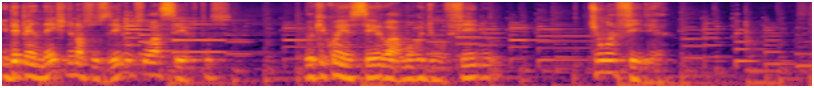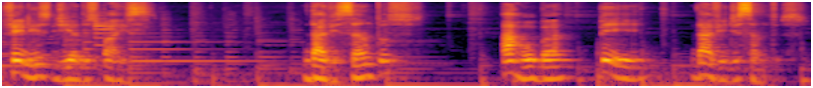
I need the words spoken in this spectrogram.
independente de nossos erros ou acertos, do que conhecer o amor de um filho, de uma filha. Feliz Dia dos Pais. Davi Santos, arroba Santos.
